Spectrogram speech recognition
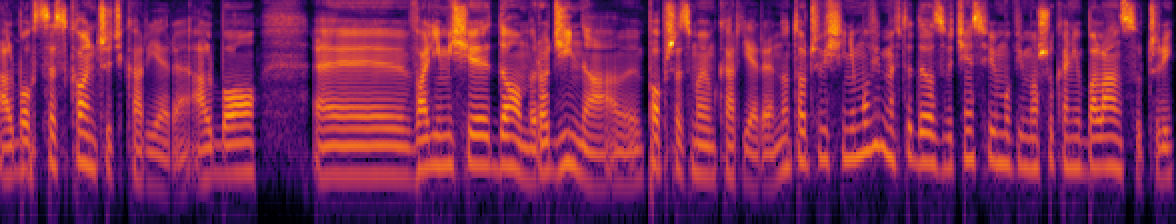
albo chcę skończyć karierę, albo e, wali mi się dom, rodzina poprzez moją karierę, no to oczywiście nie mówimy wtedy o zwycięstwie, mówimy o szukaniu balansu, czyli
